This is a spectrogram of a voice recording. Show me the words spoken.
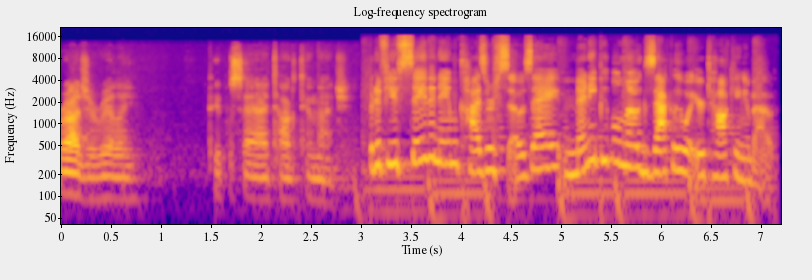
Roger, really. People say I talk too much. But if you say the name Keyser Söze, many people know exactly what you're talking about.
